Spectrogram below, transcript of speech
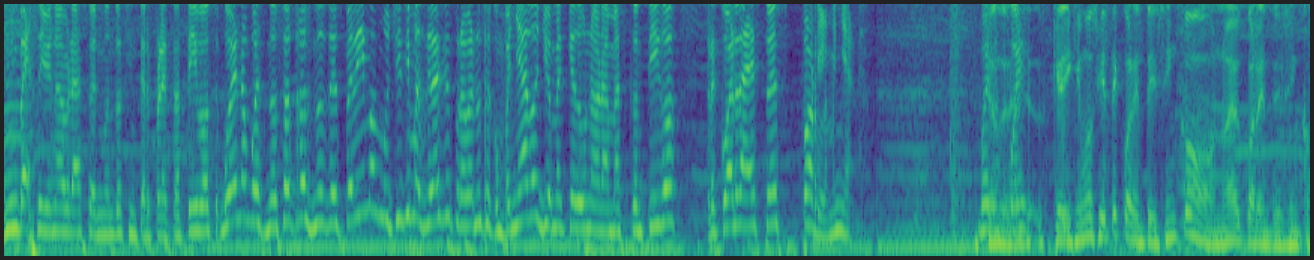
Un beso y un abrazo en Mundos Interpretativos. Bueno, pues nosotros nos despedimos. Muchísimas gracias por habernos acompañado. Yo me quedo una hora más contigo. Recuerda, esto es por la mañana. Bueno, pues. ¿Qué dijimos 7.45 o 9.45?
